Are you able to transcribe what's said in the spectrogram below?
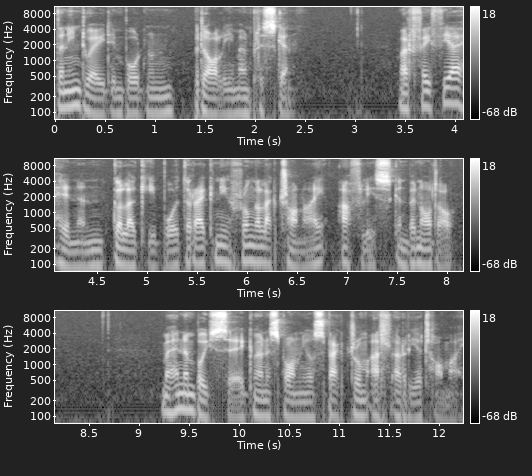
dyn ni'n dweud ein bod nhw'n bodoli mewn plisgyn. Mae'r ffeithiau hyn yn golygu bod yr egni rhwng electronau a phlisg yn benodol. Mae hyn yn bwysig mewn esbonio sbectrwm allyrru atomau.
